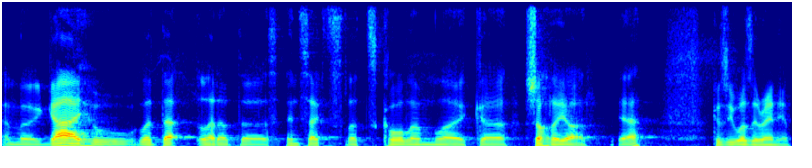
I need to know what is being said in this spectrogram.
and the guy who let that let out the insects, let's call him like uh, Shahrayar. Yeah, because he was Iranian,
